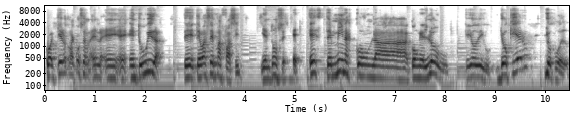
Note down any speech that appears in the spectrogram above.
cualquier otra cosa en, en, en tu vida te, va a ser más fácil. Y entonces eh, es, terminas con, la, con el logo que yo digo, yo quiero, yo puedo.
